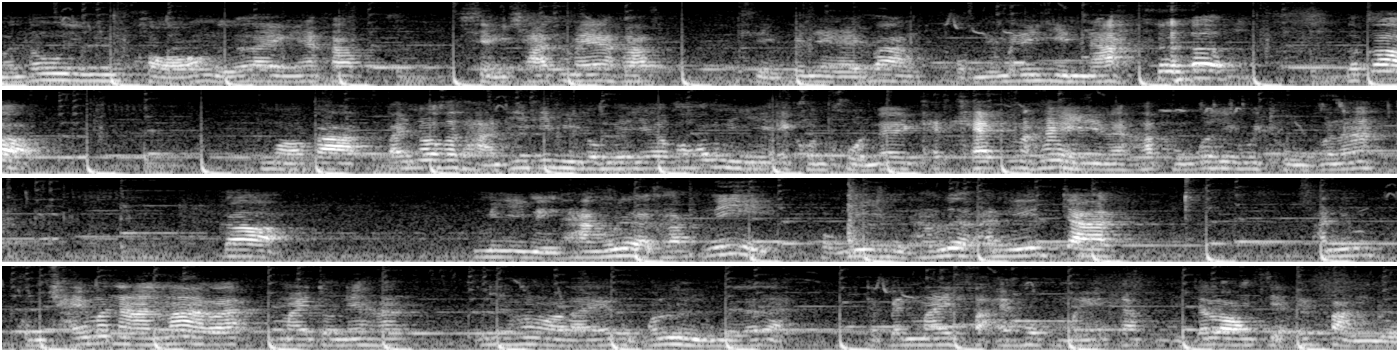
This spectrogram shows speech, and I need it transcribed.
มันต้องรีวิวของหรืออะไรเงี้ยครับ เสียงชัดไหมครับ เสียงเป็นยังไงบ้าง ผมยังไม่ได้ยินนะ แล้วก็เหมาะกับไปนอกสถานที่ที่มีลมเยอะๆเขาก็มีไอ้ขนๆไอ้แคทๆมาให้เนี่ยนะครับ ผมก็เรียกไม่ถูกนะ ก็มีอีกหนึ่งทางเลือกครับ นี่ผมมีอีกหนึ่งทางเลือก อันนี้จะ อันนี้ผมใช้มานานมากแล้วไม้ตัวเนี้ยฮะ ยี่ห้ออะไรผมก็ลืมไปแล้วแหละแต่เป็นไม้สาย 6 เมตรครับเดี๋ยวจะลองเสียบให้ฟังดู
